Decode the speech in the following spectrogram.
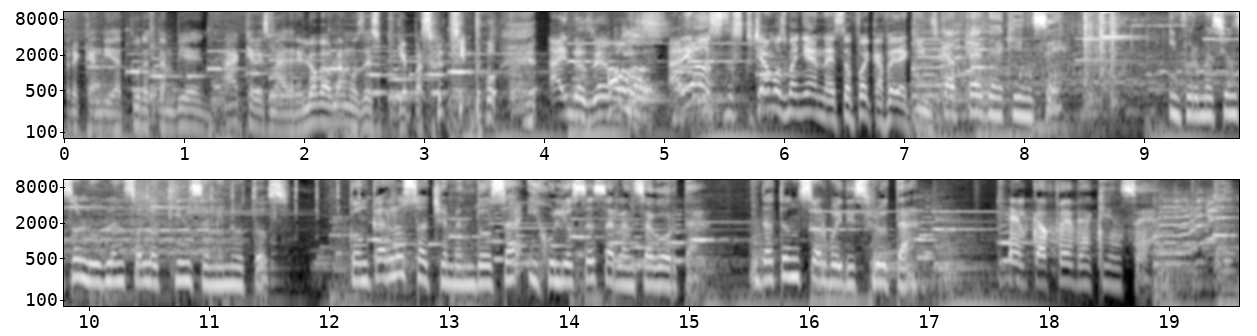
precandidatura también. Ah, qué desmadre. Luego hablamos de eso porque pasó el tiempo. Ahí nos vemos. Adiós. Nos escuchamos mañana. Esto fue Café de A15. Café de A15. Información soluble en solo 15 minutos con Carlos H. Mendoza y Julio César Lanzagorta. Date un sorbo y disfruta. El café de A15.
